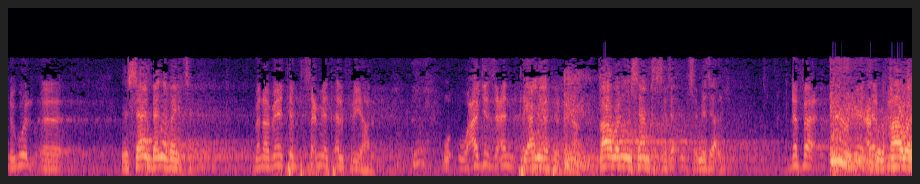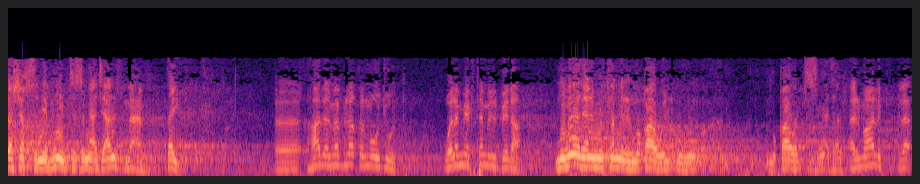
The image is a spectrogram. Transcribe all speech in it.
نقول آه إنسان بنى بيتا بنى بيتا ب 900 ألف ريال. وعجز عن يعني البناء قاول الإنسان 900 ألف. دفع أقول قاول شخص يبنيه ب 900 ألف؟ نعم. طيب. آه هذا المبلغ الموجود ولم يكتمل البناء. لماذا لم يكمل المقاول وهو مقاول 900 ألف؟ المالك لا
